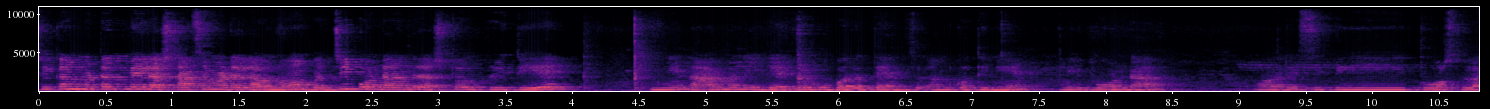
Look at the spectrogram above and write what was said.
ಚಿಕನ್, ಮಟನ್ ಮೇಲೆ ಅಷ್ಟು ಆಸೆ ಮಾಡಲ್ಲ ಅವನು. ಬಜ್ಜಿ ಬೋಂಡ ಅಂದರೆ ಅಷ್ಟೊಂದು ಪ್ರೀತಿ. ಇನ್ನೇನು ನಾರ್ಮಲಿ ಇದು ಎಲ್ರಿಗೂ ಬರುತ್ತೆ ಅನ್ಸ್, ಅನ್ಕೋತೀನಿ ಈ ಬೋಂಡ. ರೆಸಿಪಿ ತೋರಿಸಲ್ಲ.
